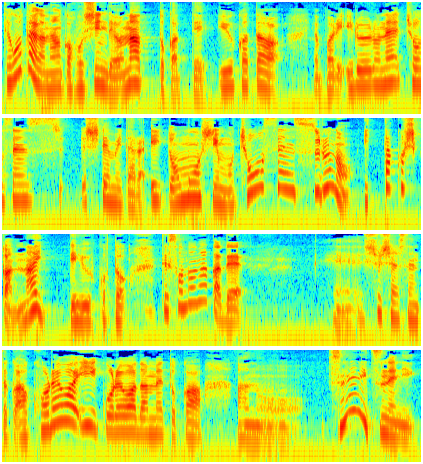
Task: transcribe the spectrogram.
手応えがなんか欲しいんだよな、とかっていう方は、やっぱりいろいろね、挑戦してみたらいいと思うし、もう挑戦するの一択しかないっていうこと。で、その中で、えー取捨選択、あ、これはいい、これはダメとか、あの、常に常に、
